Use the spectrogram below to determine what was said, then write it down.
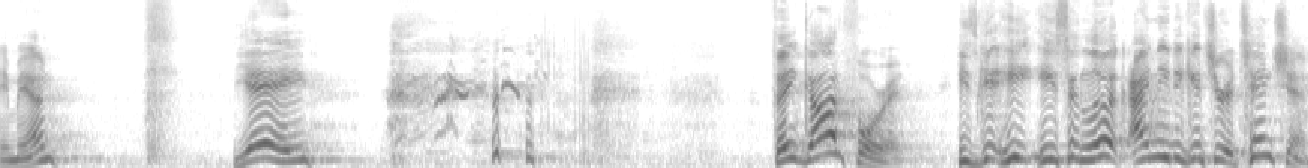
Amen? Yay. Thank God for it. He's, he, he said, Look, I need to get your attention.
